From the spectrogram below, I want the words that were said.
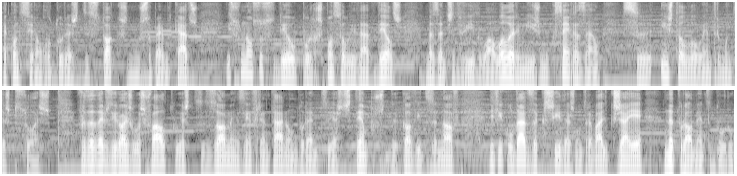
aconteceram rupturas de estoques nos supermercados, isso não sucedeu por responsabilidade deles, mas antes devido ao alarmismo que, sem razão, se instalou entre muitas pessoas. Verdadeiros heróis do asfalto, estes homens enfrentaram durante estes tempos de Covid-19 dificuldades acrescidas num trabalho que já é naturalmente duro.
